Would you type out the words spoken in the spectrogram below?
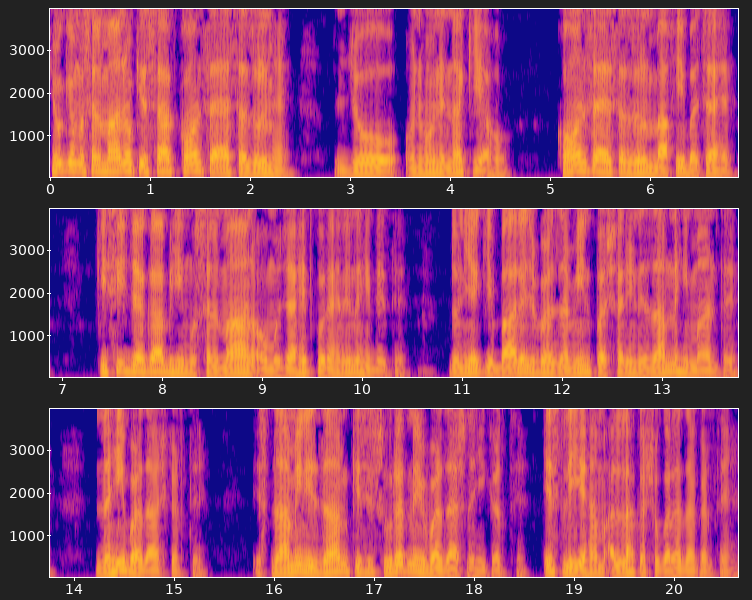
کیونکہ مسلمانوں کے ساتھ کون سا ایسا ظلم ہے جو انہوں نے نہ کیا ہو؟ کون سا ایسا ظلم باقی بچا ہے؟ کسی جگہ بھی مسلمان اور مجاہد کو رہنے نہیں دیتے، دنیا کی بالش بھر زمین پر شرع نظام نہیں مانتے، نہیں برداشت کرتے۔ اسلامی نظام کسی صورت میں بھی برداشت نہیں کرتے۔ اس لیے ہم اللہ کا شکر ادا کرتے ہیں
